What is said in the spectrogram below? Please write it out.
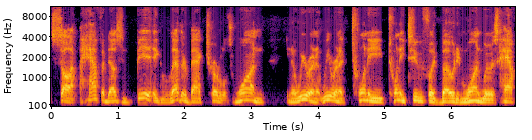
saw half a dozen big leatherback turtles, one you know, we were in a, we were in a 20, 22 foot boat and one was half,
